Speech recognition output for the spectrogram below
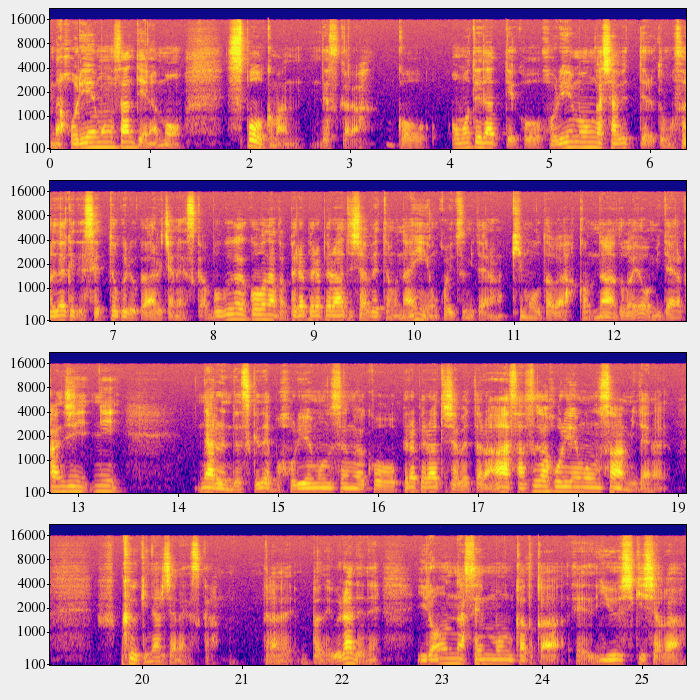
まあ、ホリエモンさんっていうのはもうスポークマンですからこう表立ってこうホリエモンが喋ってるともうそれだけで説得力あるじゃないですか僕がこうなんかペラペラペラって喋ってもないんよこいつみたいな肝歌がこのナードがよみたいな感じになるんですけどやっぱホリエモンさんがこうペラペラって喋ったらああさすがホリエモンさんみたいな空気になるじゃないですか。だから、ね、やっぱね裏でねいろんな専門家とか、えー、有識者が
